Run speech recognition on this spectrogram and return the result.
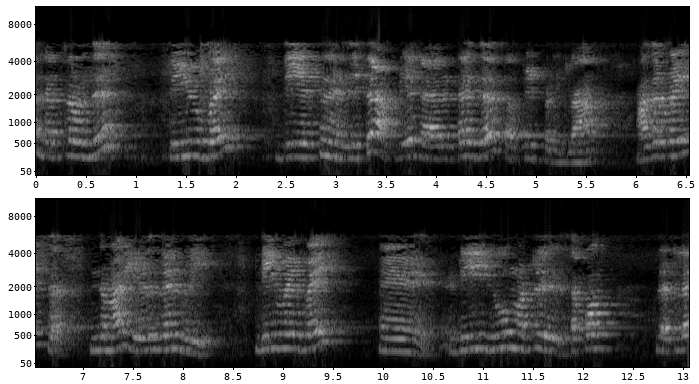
இந்த இடத்துல வந்து டியூ பை டிஎக்ஸ்னு எழுதிட்டு அப்படியே டைரக்டா இதை சப்மிட் பண்ணிக்கலாம். அதர்வைஸ் இந்த மாதிரி எழுதுலன்னு வை. டிஒய் பை டியூ மட்டும் சப்போஸ் இந்த இடத்துல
